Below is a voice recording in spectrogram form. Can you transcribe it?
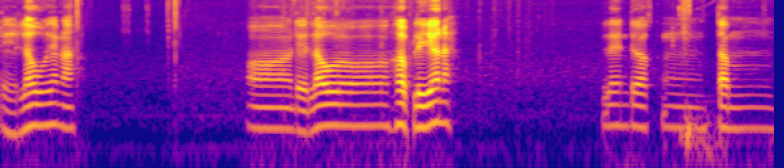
để lâu xem nào. Ờ, để lâu hợp lý hơn này. Lên được ừ, tầm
